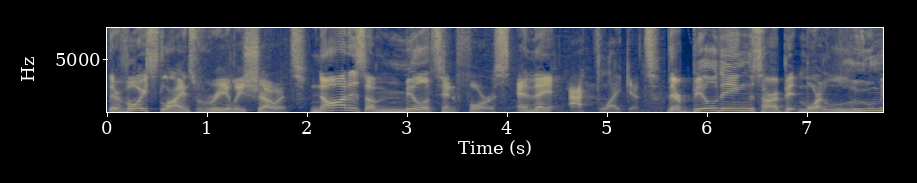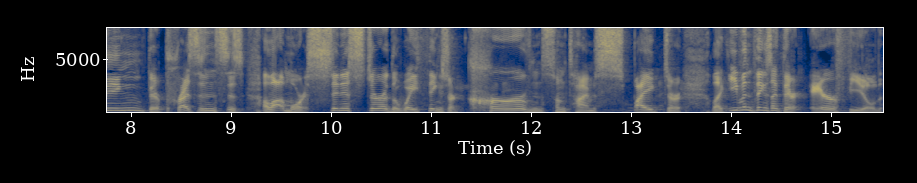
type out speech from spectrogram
their voice lines really show it. Nod is a militant force, and they act like it. Their buildings are a bit more looming, their presence is a lot more sinister, the way things are curved and sometimes spiked, or like even things like their airfield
